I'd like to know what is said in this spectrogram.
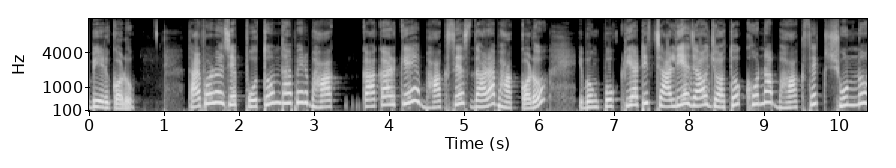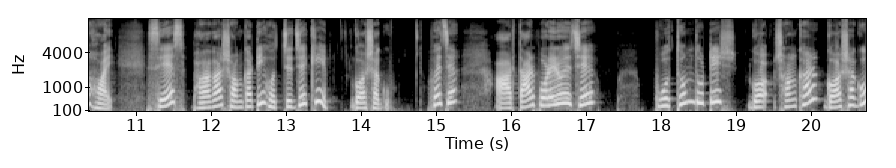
বের করো। তারপর রয়েছে, প্রথম ধাপের ভাগ আকারকে ভাগশেষ দ্বারা ভাগ করো এবং প্রক্রিয়াটি চালিয়ে যাও যতক্ষণ না ভাগশেষ শূন্য হয়। শেষ ভাগাকার সংখ্যাটি হচ্ছে যে কি? গসাগু। হয়েছে? আর তারপরে রয়েছে, প্রথম দুটি সংখ্যার গসাগু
